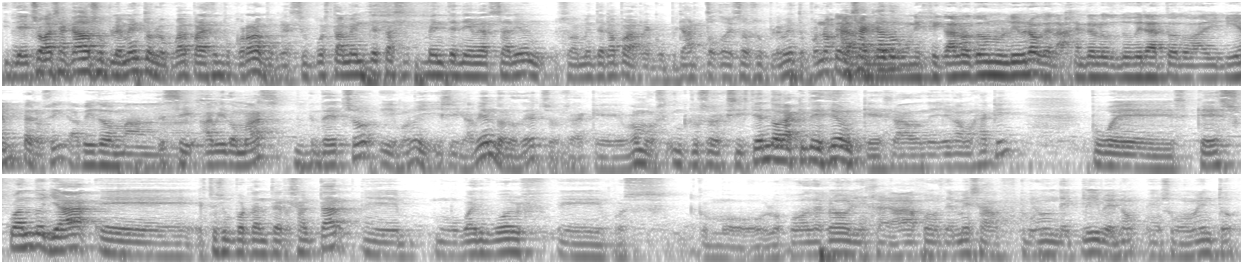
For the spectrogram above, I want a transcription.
Y de hecho han sacado suplementos, lo cual parece un poco raro, porque supuestamente este 20 aniversario solamente era para recuperar todos esos suplementos. Pues no, Era han sacado... unificarlo todo en un libro, que la gente lo tuviera todo ahí bien, pero sí, ha habido más. Sí, ha habido más, de hecho, y bueno, y sigue habiéndolo, de hecho. O sea que, vamos, incluso existiendo la quinta edición, que es a donde llegamos aquí, pues que es cuando ya, eh, esto es importante resaltar, eh, White Wolf, eh, pues como los juegos de rol y en general juegos de mesa tuvieron un declive, ¿no? En su momento,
